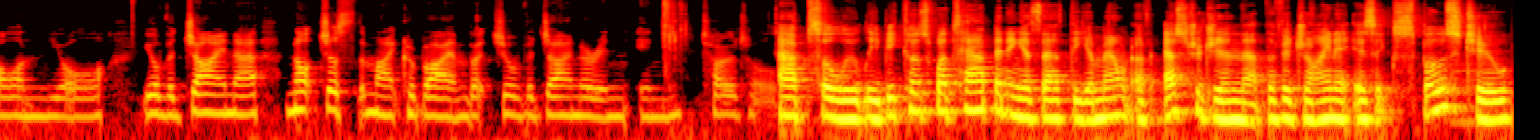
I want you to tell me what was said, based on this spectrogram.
on your your vagina, not just the microbiome, but your vagina in, in total. Absolutely. Because what's happening is that the amount of estrogen that the vagina is exposed to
